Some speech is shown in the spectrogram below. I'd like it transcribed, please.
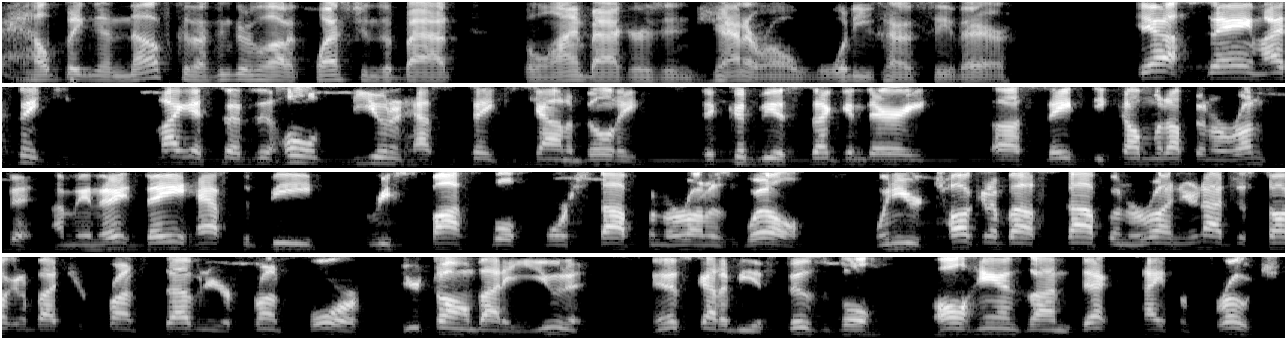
helping enough? Because I think there's a lot of questions about the linebackers in general. What do you kind of see there? Yeah, same. I think, like I said, the whole unit has to take accountability it could be a secondary uh, safety coming up in a run fit. I mean, they, they have to be responsible for stopping a run as well. When you're talking about stopping a run, you're not just talking about your front seven or your front four. You're talking about a unit, and it's got to be a physical, all hands on deck type approach.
